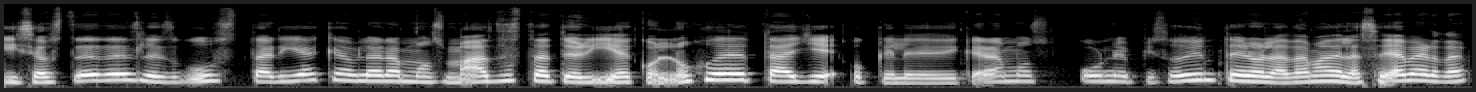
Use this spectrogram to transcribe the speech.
Y si a ustedes les gustaría que habláramos más de esta teoría con lujo de detalle o que le dedicáramos un episodio entero a la Dama de la Sella Verde,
